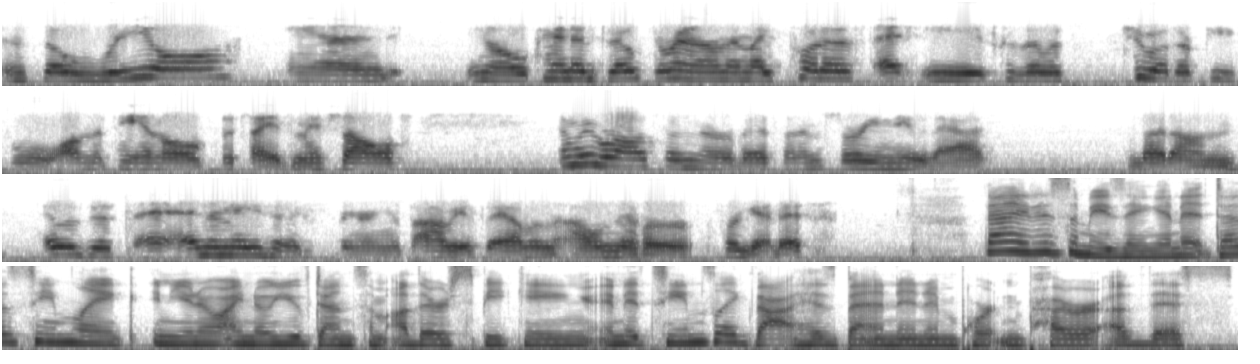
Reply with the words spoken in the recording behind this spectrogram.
and so real, and you know, kind of joked around and like put us at ease because there was two other people on the panel besides myself, and we were all so nervous, and I'm sure he knew that. But um, it was just an amazing experience. Obviously, I'll, I'll never forget it. That is amazing. And it does seem like, and you know, I know you've done some other speaking, and it seems like that has been an important part of this,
